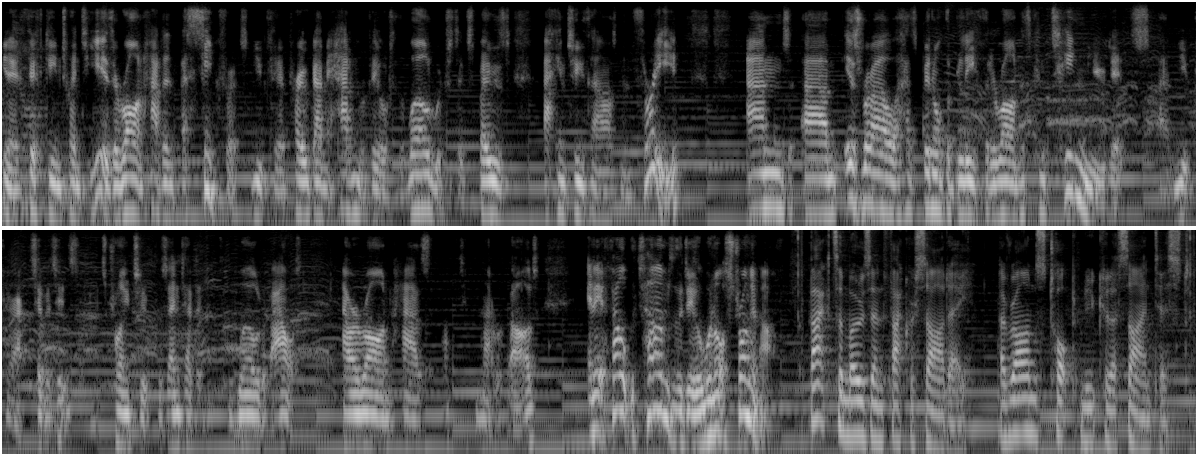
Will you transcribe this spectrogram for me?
you know, 15, 20 years, Iran had a, a secret nuclear program it hadn't revealed to the world, which was exposed back in 2003. And um, Israel has been of the belief that Iran has continued its uh, nuclear activities. It's trying to present evidence to the world about how Iran has acted in that regard. And it felt the terms of the deal were not strong enough. Back to Mohsen Fakhrizadeh, Iran's top nuclear scientist.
